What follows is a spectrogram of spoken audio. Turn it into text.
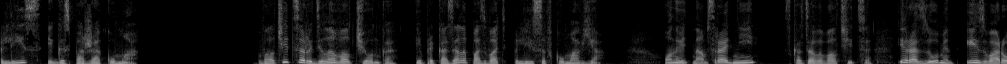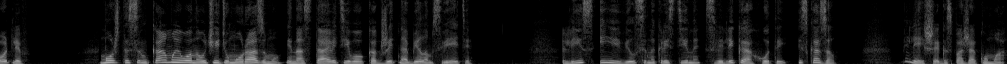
Лис и госпожа Кума. Волчица родила волчонка и приказала позвать лиса в кумовья. «Он ведь нам сродни», — сказала волчица, — «и разумен, и изворотлив. Может, и сынка моего научить уму-разуму и наставить его, как жить на белом свете». Лис и явился на Кристины с великой охотой и сказал, «Милейшая госпожа Кума,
